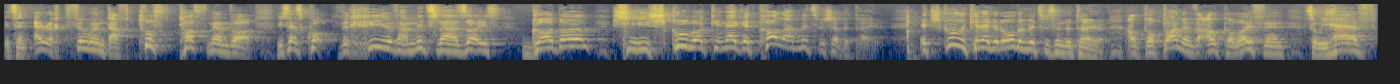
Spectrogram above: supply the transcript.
it's an erech tefillin daf tuf tof memva. He says, quote, v'chiyav ha-mitzvah hazois godol shehishkulo kineged kol ha-mitzvah shebetayr. It's shkula connected all the mitzvahs in the Torah. Al kopanim v'al koloifin. So we have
